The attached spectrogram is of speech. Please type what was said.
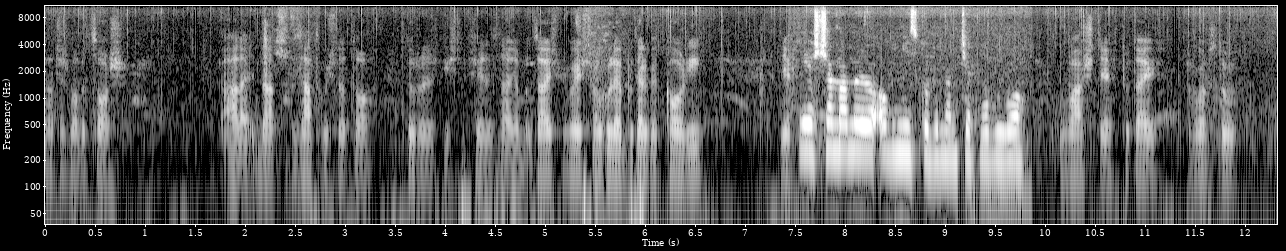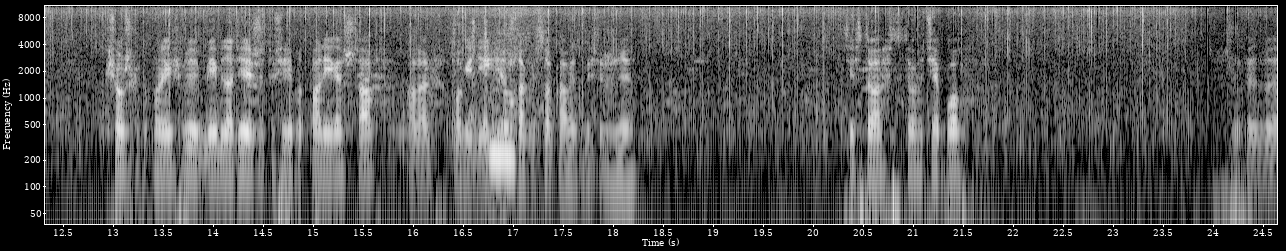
chociaż mamy coś. Ale na zatruć no to dużo rzeczy się nie. Znaleźliśmy jeszcze w ogóle butelkę coli. Nie jeszcze mamy ognisko, by nam ciepło było. właśnie, tutaj po prostu książkę podpaliliśmy. Miejmy nadzieję, że tu się nie podpali reszta, ale ogień nie idzie aż tak wysoko, więc myślę, że nie. Jest to trochę ciepło. Wezmę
